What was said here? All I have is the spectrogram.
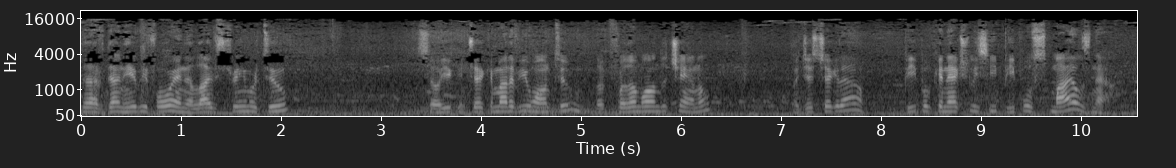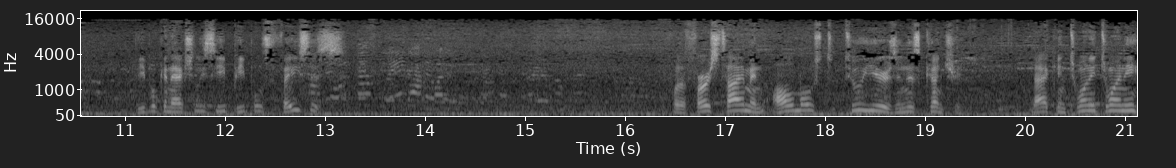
that I've done here before in a live stream or two. So you can check them out if you want to. Look for them on the channel. But just check it out. People can actually see people's smiles now. People can actually see people's faces. For the first time in almost two years in this country. Back in 2020,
